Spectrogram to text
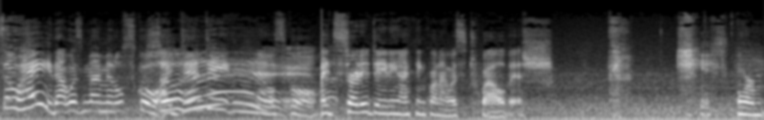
So hey, that was my middle school. So I did date in middle school. I started dating I think when I was 12ish. Jeez, Or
